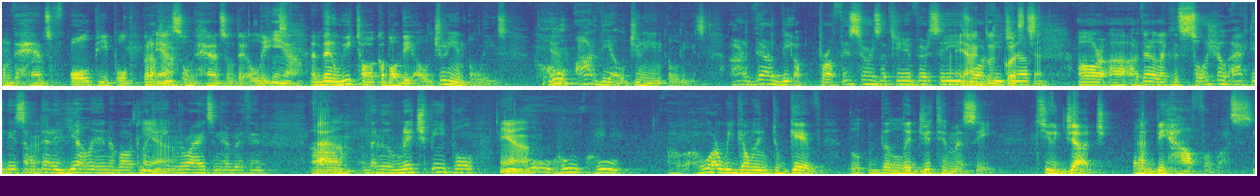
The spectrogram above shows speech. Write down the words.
on the hands of all people, but at Yeah. least on the hands of the elites. Yeah. And then we talk about the Algerian elites. Who are the Algerian elites? Are there the uh, professors at universities who are teaching question. us, or uh, are there like the social activists out there yelling about like human rights and everything? Um, Uh, are there the rich people? Yeah. Who, who, who, who are we going to give the legitimacy to judge on behalf of us?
